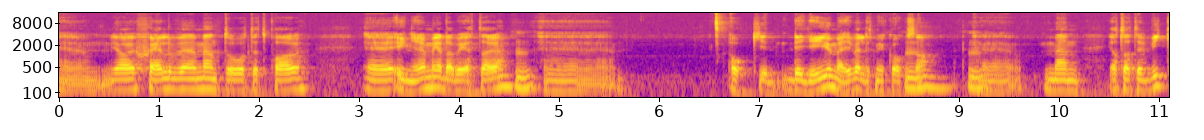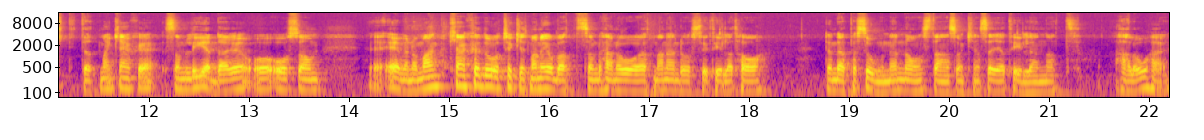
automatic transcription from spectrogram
Eh, jag är själv mentor åt ett par yngre medarbetare. Mm. Och det ger ju mig väldigt mycket också. Mm. Mm. Men jag tror att det är viktigt att man kanske som ledare och, och som Eh, även om man kanske då tycker att man har jobbat som det här några år, att man ändå ser till att ha den där personen någonstans som kan säga till en att hallå här.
